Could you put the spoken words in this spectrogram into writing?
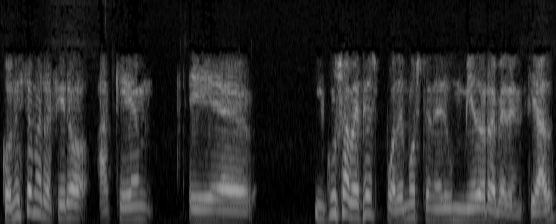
Con esto me refiero a que eh, incluso a veces podemos tener un miedo reverencial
